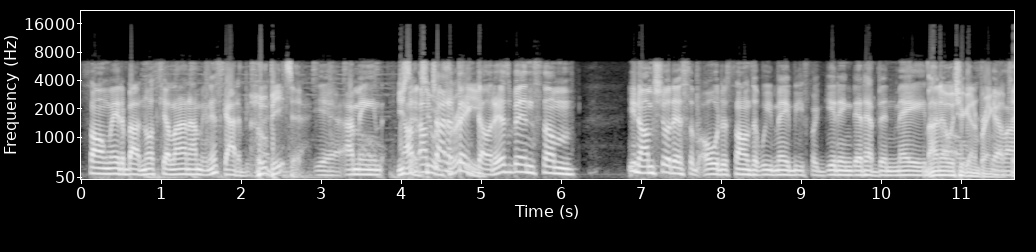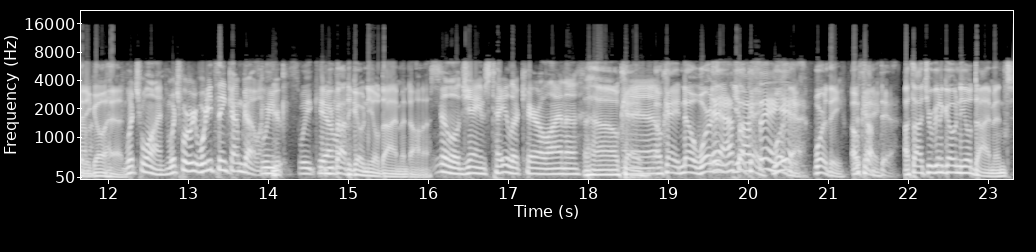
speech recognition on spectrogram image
song made about North Carolina? I mean, it's got to be. Who beats it? Yeah, I mean, You said I'm, I'm two or trying to think though. There's been some, you know, I'm sure there's some older songs that we may be forgetting that have been made. I know what you're going to bring up, Carolina. Fitty. Go ahead. Which one? Which where, where do you think I'm going? Sweet, You're- sweet You're about to go Neil Diamond on us. A little James Taylor, Carolina. Uh, okay. Yeah. Okay. No, worthy. Yeah, that's what I'm saying, Worthy. yeah. Worthy. It's Okay. up there. I thought you were going to go Neil Diamond.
